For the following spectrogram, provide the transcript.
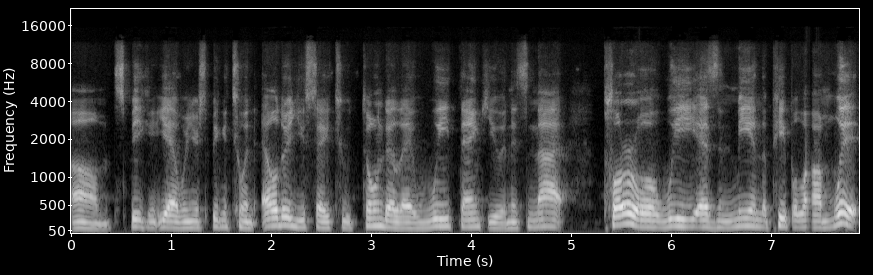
um speaking yeah when you're speaking to an elder you say tutondele we thank you and it's not plural we as in me and the people I'm with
